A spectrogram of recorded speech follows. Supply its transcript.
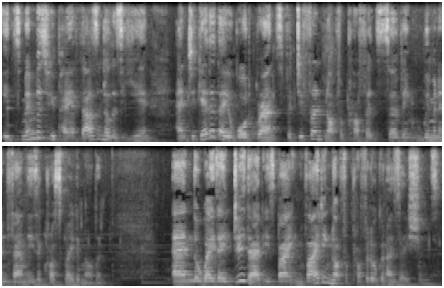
it's members who pay $1,000 a year and together they award grants for different not for profits serving women and families across Greater Melbourne. And the way they do that is by inviting not for profit organisations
